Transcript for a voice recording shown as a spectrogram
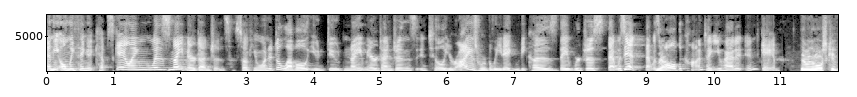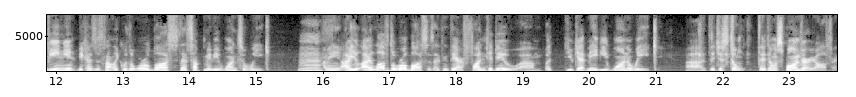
And the only thing it kept scaling was nightmare dungeons. So if you wanted to level, you'd do nightmare dungeons until your eyes were bleeding because they were just that was it. That was Yeah. all the content you had at end game. They were the most convenient because it's not like with a world boss that's up maybe once a week. Hmm. I mean, I I love the world bosses. I think they are fun to do. Um, but you get maybe one a week. Uh, they just don't they don't spawn very often.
